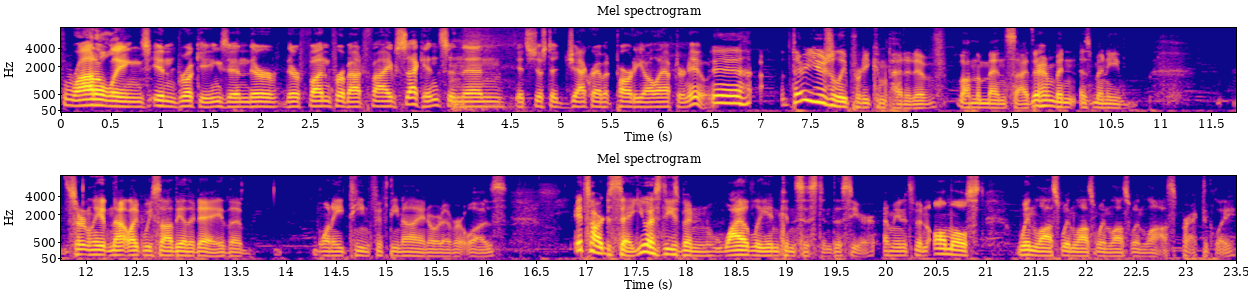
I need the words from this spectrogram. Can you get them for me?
throttlings in Brookings, and they're they're fun for about five seconds, and then it's just a jackrabbit party all afternoon. Eh, they're usually pretty competitive on the men's side. There haven't been as many. Certainly not like we saw the other day, the 118.59 or whatever it was. It's hard to say. USD's been wildly inconsistent this year. I mean, it's been almost win loss, win loss, win loss, win loss practically.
